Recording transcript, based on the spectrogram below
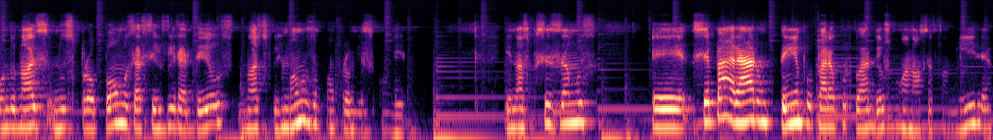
Quando nós nos propomos a servir a Deus, nós firmamos um compromisso com Ele. E nós precisamos é, separar um tempo para cultuar Deus com a nossa família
